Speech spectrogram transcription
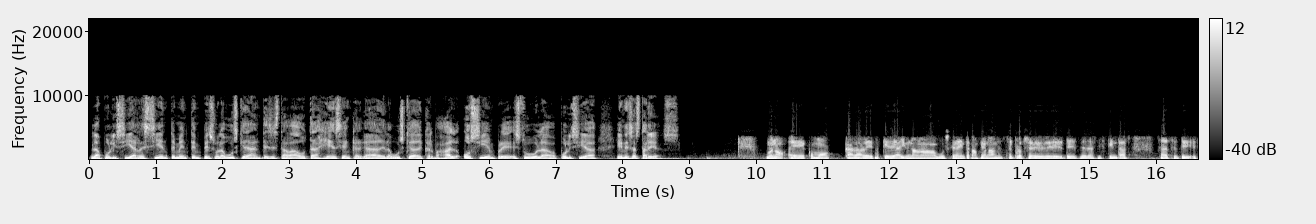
la policía recientemente empezó la búsqueda. Antes estaba otra agencia encargada de la búsqueda de Carvajal o siempre estuvo la policía en esas tareas. Bueno, eh, como cada vez que hay una búsqueda internacional se procede desde las distintas, o sea, se,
